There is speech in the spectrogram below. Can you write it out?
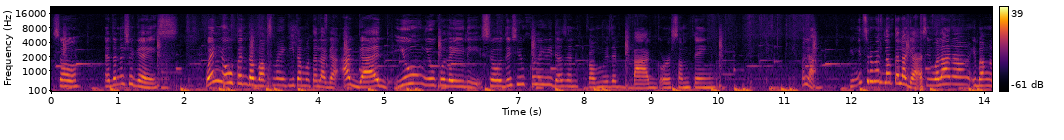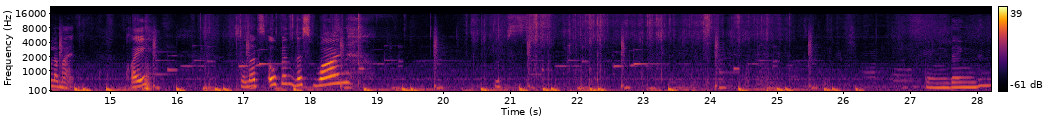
So, eto na siya guys. When you open the box, makikita mo talaga agad yung ukulele. So, this ukulele doesn't come with a bag or something. Wala. Yung instrument lang talaga. As in, wala nang ibang laman. Okay? So, let's open this one. Oops. Ding, ding, ding.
